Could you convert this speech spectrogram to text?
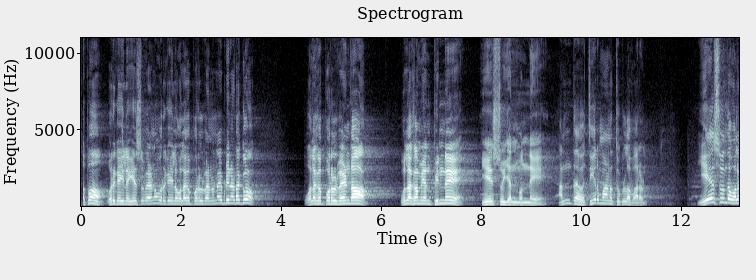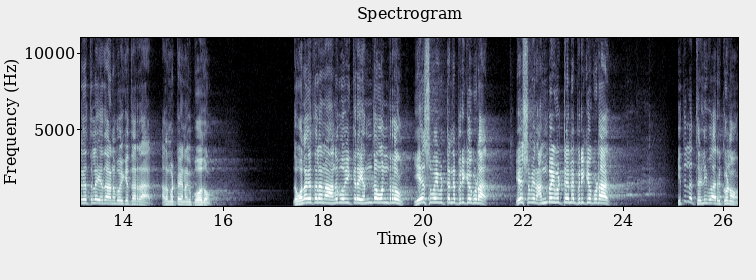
அப்போ ஒரு கையில் இயேசு வேணும் ஒரு கையில் உலக பொருள் வேணும்னா எப்படி நடக்கும்? உலக பொருள் வேண்டாம். உலகம் என் பின்னே இயேசு என் முன்னே. அந்த தீர்மானத்துக்குள்ள வரணும். இயேசு இந்த உலகத்தில் எதை அனுபவிக்க தர்றார்? அதை மட்டும் எனக்கு போதும். இந்த உலகத்தில் நான் அனுபவிக்கிற எந்த ஒன்றும் இயேசுவை விட்டு என்ன பிரிக்கக்கூடாது. இயேசுவின் அன்பை விட்டு என்ன பிரிக்கக்கூடாது. இதில் தெளிவாக இருக்கணும்.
